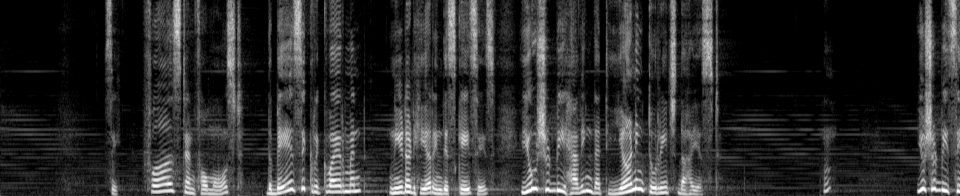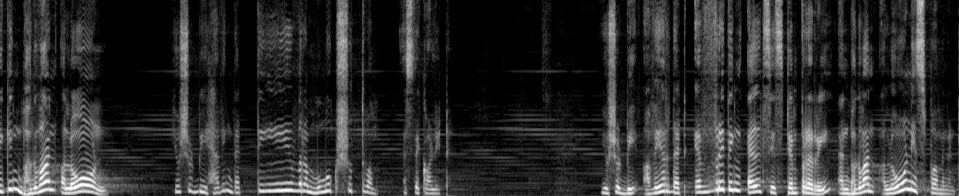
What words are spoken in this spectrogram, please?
See, first and foremost, the basic requirement needed here in this case is you should be having that yearning to reach the highest. Hmm? You should be seeking Bhagavan alone. You should be having that tivra mumukshutvam, as they call it. You should be aware that everything else is temporary and Bhagavan alone is permanent.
